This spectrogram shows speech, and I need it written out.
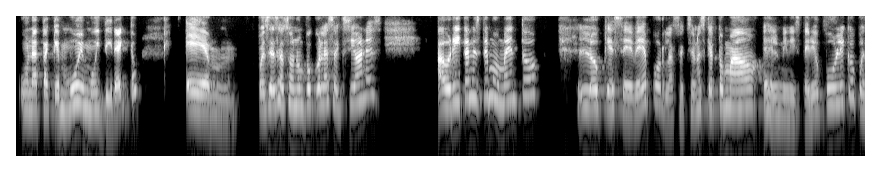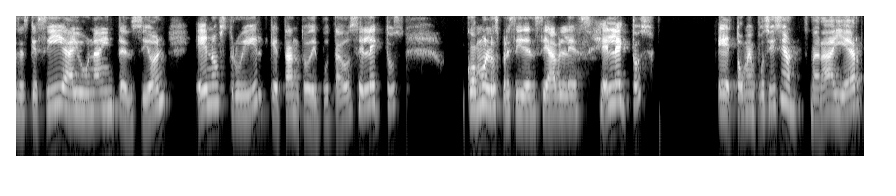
un ataque muy, muy directo. Em, pues esas son un poco las acciones. Ahorita en este momento, lo que se ve por las acciones que ha tomado el Ministerio Público, pues es que sí hay una intención en obstruir que tanto diputados electos como los presidenciables electos eh, tomen posición. ¿verdad? Ayer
